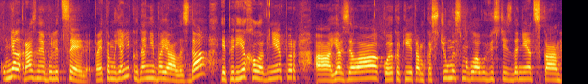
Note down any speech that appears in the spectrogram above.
у меня разные были цели, поэтому я никогда не боялась. Да, я переехала в Днепр, а, я взяла кое-какие там костюмы, смогла вывести из Донецка.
